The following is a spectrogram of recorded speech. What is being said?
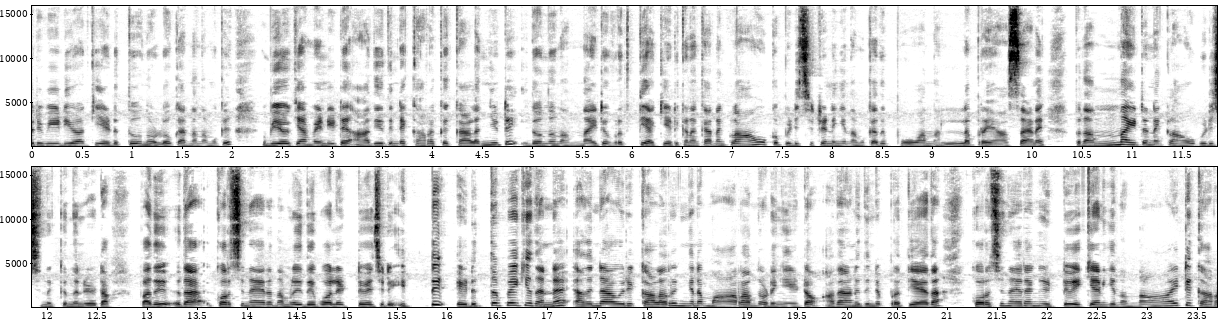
ഒരു വീഡിയോ ആക്കി എടുത്തു എന്നുള്ളൂ കാരണം നമുക്ക് ഉപയോഗിക്കാൻ വേണ്ടിയിട്ട് ആദ്യം ഇതിന്റെ കറൊക്കെ കളഞ്ഞിട്ട് ഇതൊന്ന് നന്നായിട്ട് വൃത്തിയാക്കി എടുക്കണം. കാരണം ക്ലാവ് ഒക്കെ പിടിച്ചിട്ടുണ്ടെങ്കിൽ നമുക്കത് പോവാൻ നല്ല പ്രയാസമാണ് അപ്പോൾ നന്നായിട്ട് തന്നെ ക്ലാവ് പിടിച്ച് നിൽക്കുന്നുണ്ട് കേട്ടോ. അപ്പോൾ അത് ഇതാ കുറച്ച് നേരം നമ്മൾ ഇതേപോലെ ഇട്ട് വെച്ചിട്ട് എടുത്തപ്പോഴേക്ക് തന്നെ അതിന്റെ ആ ഒരു കളർ ഇങ്ങനെ മാറാൻ തുടങ്ങി കേട്ടോ. അതാണ് ഇതിന്റെ പ്രത്യേകത. കുറച്ച് നേരം അങ്ങ് ഇട്ട് വെക്കുകയാണെങ്കിൽ നന്നായിട്ട് കറ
